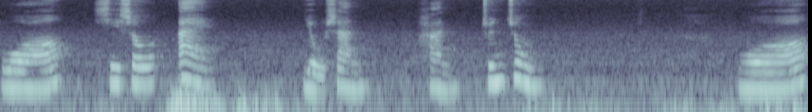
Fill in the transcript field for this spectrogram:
我吸收爱、友善和尊重。我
